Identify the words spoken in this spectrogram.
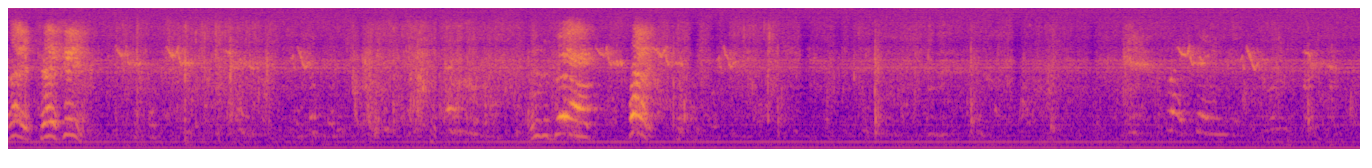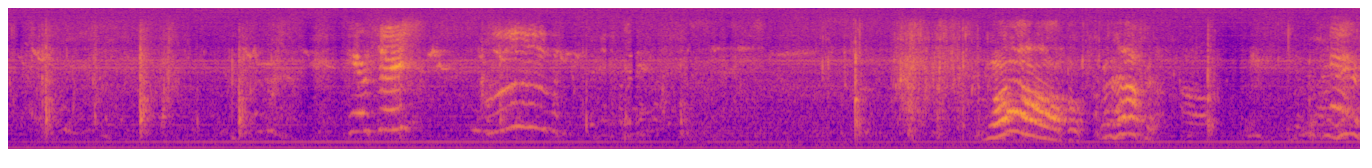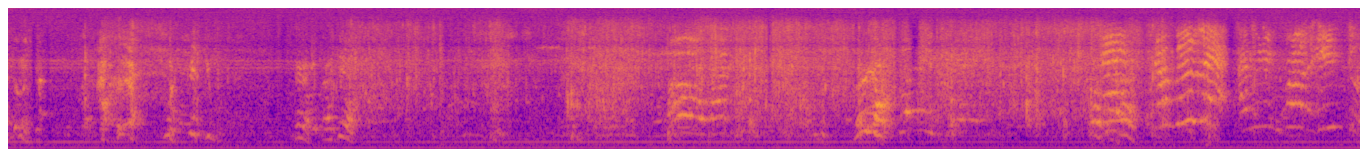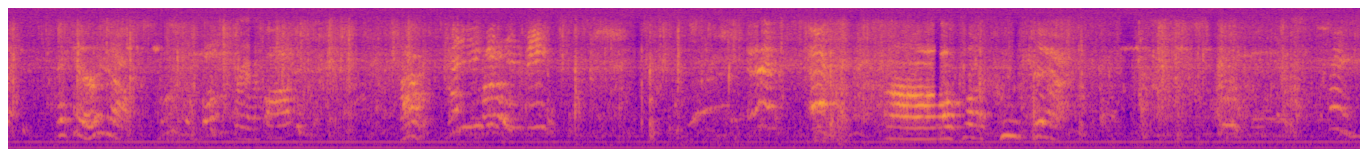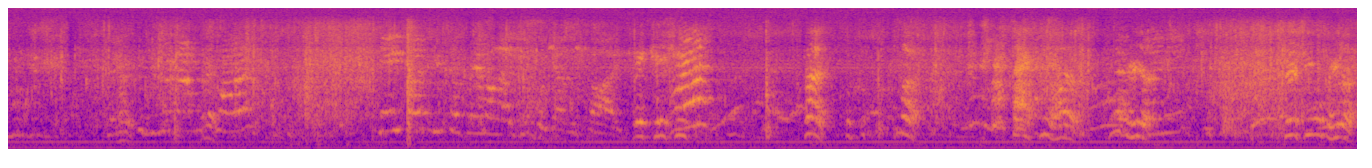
Hey, Tracy! Who's the bad? Hey! Whoa! Oh, what a cool cat. Hey, go down the side? Casey. Hey, come on. Thank you, her. Over here. Casey, over here.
